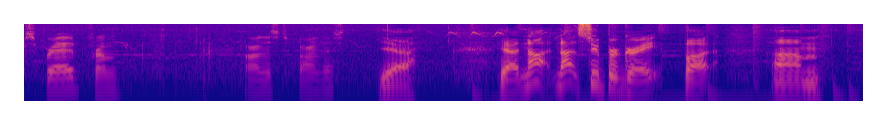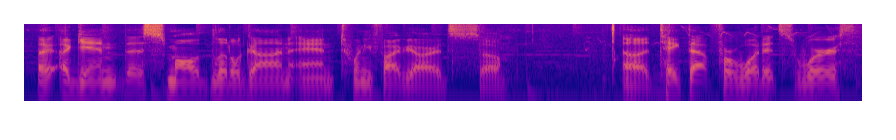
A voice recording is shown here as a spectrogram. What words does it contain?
spread from farthest to farthest? Yeah, yeah, not not super great, but um, again, the small little gun and 25 yards. So uh, take that for what it's worth.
